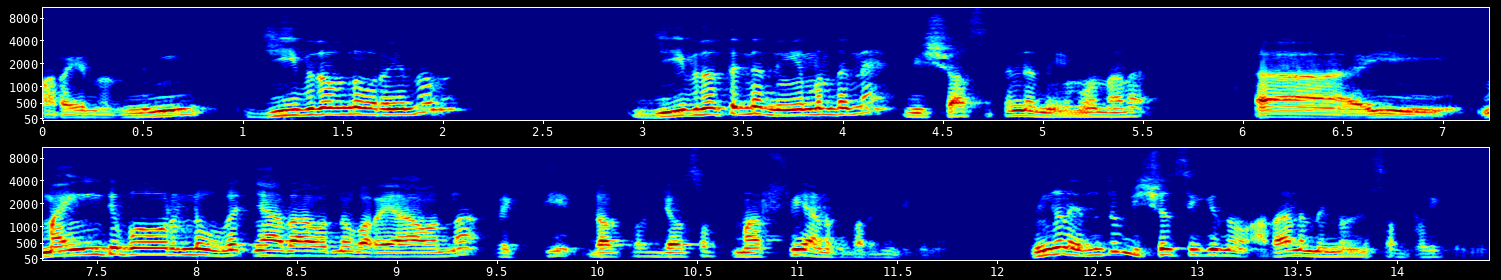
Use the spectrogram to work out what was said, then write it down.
പറയുന്നത്. ജീവിതം എന്ന് പറയുന്നത് ജീവിതത്തിന്റെ നിയമം തന്നെ വിശ്വാസത്തിന്റെ നിയമം എന്നാണ് ഈ മൈൻഡ് പവറിന്റെ ഉപജ്ഞാതാവ് എന്ന് പറയാവുന്ന വ്യക്തി ഡോക്ടർ ജോസഫ് മർഫിയാണ് ഇത് പറഞ്ഞിരിക്കുന്നത്. നിങ്ങൾ എന്ത് വിശ്വസിക്കുന്നു അതാണ് നിങ്ങൾ സംഭവിക്കുന്നത്.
